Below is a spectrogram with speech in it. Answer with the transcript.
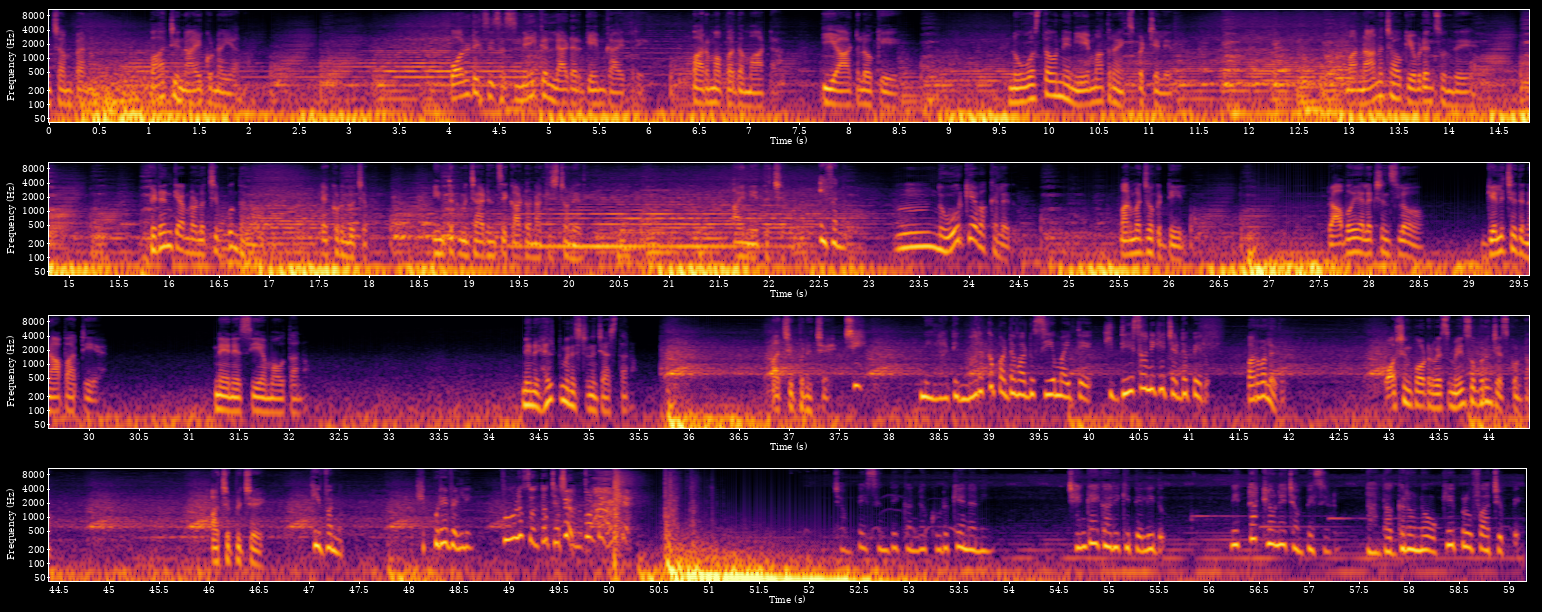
చంపాను. Party నాయకుడయ్యాను politics is snake and ladder game Gayatri. పరమపద మాట. ఈ ఆటలోకి నువ్వు వస్తావు నేను ఏమాత్రం ఎక్స్పెక్ట్ చేయలేదు. మా నాన్న చావుకి ఎవిడెన్స్ ఉంది. హిడెన్ కెమెరాలో చిప్ ఉందను ఎక్కడుందో చెప్పు. ఇంతకు మించి ఐడెన్సీ కార్డు నాకు ఇష్టం లేదు. ఐ నీడ్ ద చిప్ నువ్వు ఊరికే వక్కలేదు మన మధ్య ఒక డీల్ రాబోయే ఎలక్షన్స్లో గెలిచేది నా పార్టీయే. నేనే సీఎం అవుతాను. నేను హెల్త్ మినిస్టర్ని చేస్తాను. ఆ చిప్పునిచ్చే ఛీ! నీలాంటి మరక పడ్డవాడు సీఎం అయితే ఈ దేశానికి చెడ్డ పేరు. పర్వాలేదు. వాషింగ్ పౌడర్ వేసి మేము శుభ్రం చేసుకుంటాం. ఆ చిప్పిచ్చే ఇవ్వను. ఇప్పుడే వెళ్ళి పోలీసులతో చెప్తాను చంపేసింది కన్న కొడుకేనని చెంగయ్య గారికి తెలీదు. నిత్తట్లోనే చంపేశాడు. నా దగ్గర ఉన్న ఒకే ప్రూఫ్ ఆ చెప్పి.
